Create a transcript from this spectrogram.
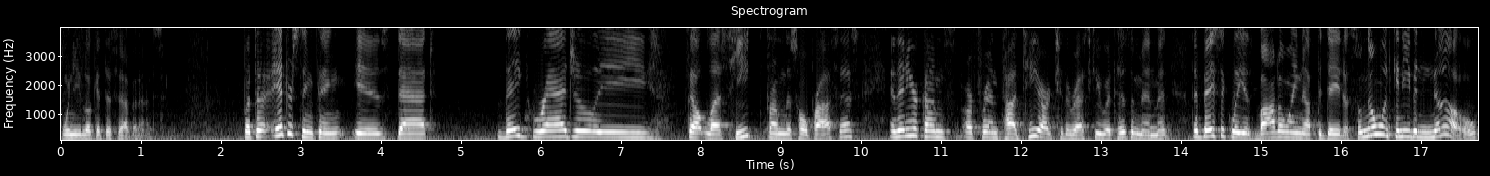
when you look at this evidence. But the interesting thing is that they gradually felt less heat from this whole process. And then here comes our friend Todd Tiahrt to the rescue with his amendment that basically is bottling up the data. So no one can even know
